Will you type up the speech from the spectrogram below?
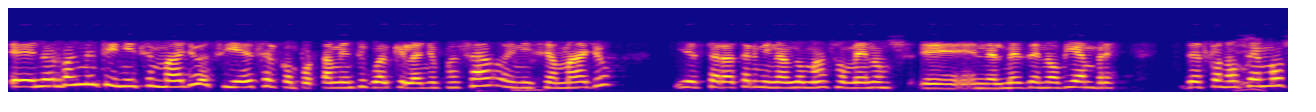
Eh, normalmente inicia en mayo, así es el comportamiento igual que el año pasado, inicia mayo y estará terminando más o menos eh, en el mes de noviembre. Desconocemos.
